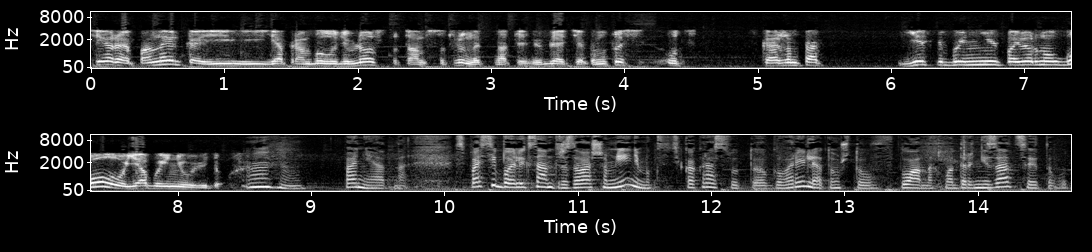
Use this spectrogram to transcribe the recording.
серая панелька, и я прям был удивлен, что там смотрю на надпись библиотека. Ну, то есть, вот, скажем так, если бы не повернул голову, я бы и не увидел. Угу. Понятно. Спасибо, Александр, за ваше мнение. Мы, кстати, как раз вот э, говорили о том, что в планах модернизации это вот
